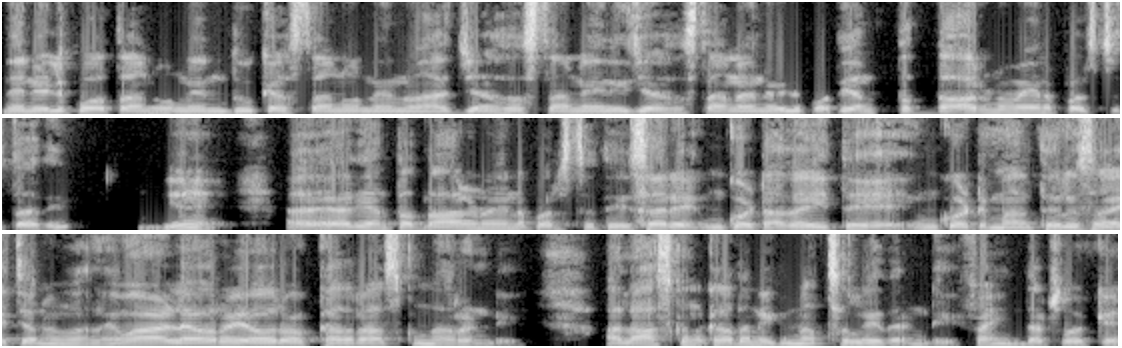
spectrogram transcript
నేనెళ్ళిపోతాను, నేను దూకేస్తాను, నేను అది చేసేస్తాను, నేను ఇది చేసేస్తాను అని వెళ్ళిపోతే ఎంత దారుణమైన పరిస్థితి అది. ఏ అది ఎంత దారుణమైన పరిస్థితి. సరే ఇంకోటి అదైతే, ఇంకోటి మన తెలుగు సాహిత్య రంగంలో వాళ్ళెవరో ఎవరో ఒక కథ రాసుకున్నారండి. ఆ రాసుకున్న కథ నీకు నచ్చలేదండి. Fine that's okay.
